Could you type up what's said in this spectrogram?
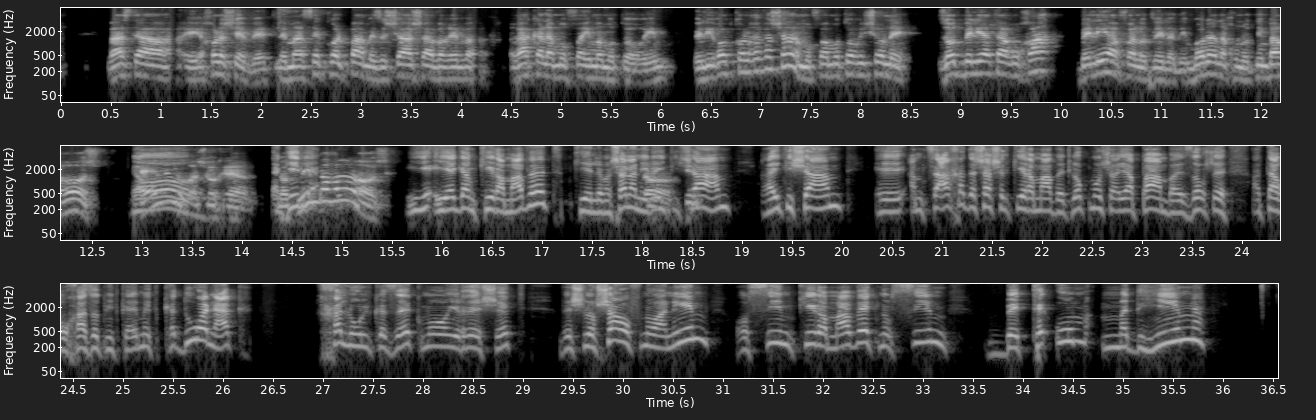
ואז אתה אה, יכול לשבת, למעשה כל פעם איזה שעה, שעה ורבע, רק על המופעים המוטוריים, ולראות כל רבע שעה מופע מוטורי שונה. זאת בלי התערוכה, בלי ההפעלות לילדים. בוא'נה, אנחנו נותנים בראש. אין לנו משהו אחר. תגיד לי- נותנים בראש. יהיה יהיה גם קיר המוות? כי למשל אני לא, ראיתי כן. שם, ראיתי שם אה, המצאה חדשה של קיר המוות, לא כמו שהיה פעם באזור שהתערוכה הזאת מתקיימת, כדור ענק, חלול כזה, כמו רשת, ושלושה אופנוענים עושים קיר המוות, נוסעים בתיאום מדהים,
